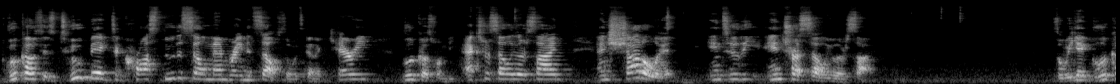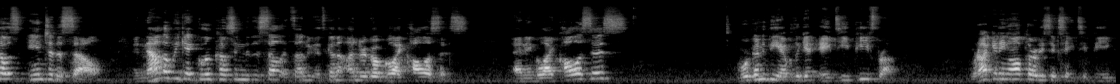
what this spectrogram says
Glucose is too big to cross through the cell membrane itself, so it's going to carry glucose from the extracellular side and shuttle it into the intracellular side. So we get glucose into the cell, and now that we get glucose into the cell, it's, under, it's going to undergo glycolysis. And in glycolysis, we're going to be able to get ATP from. We're not getting all 36 ATP,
